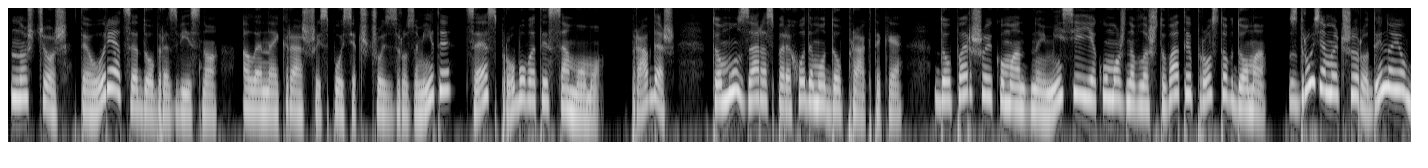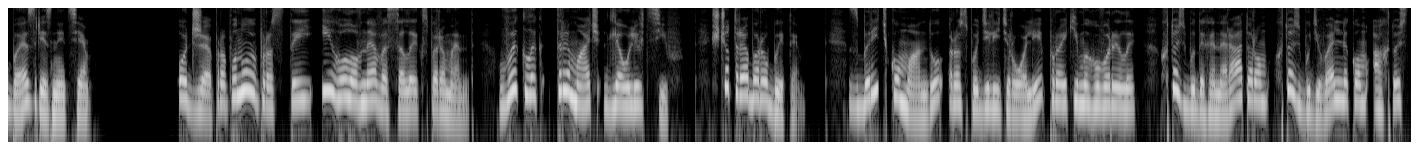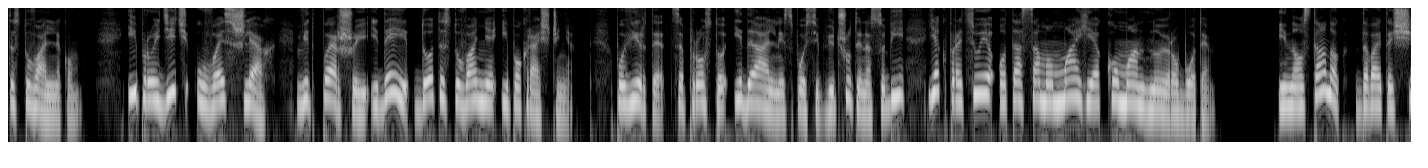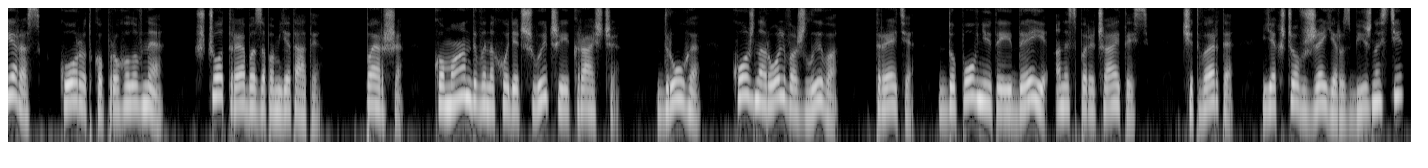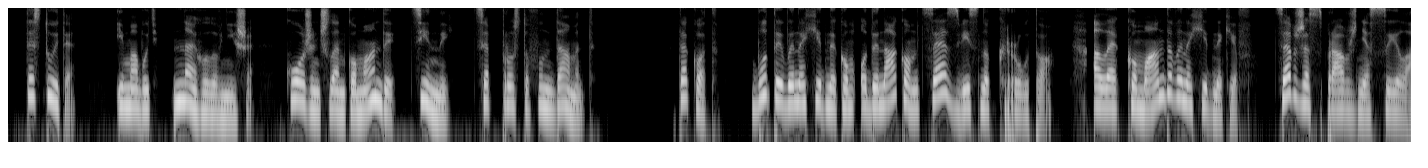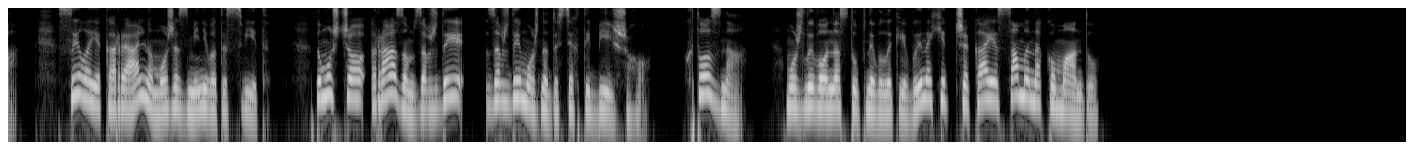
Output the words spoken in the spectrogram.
Ну що ж, теорія це добре, звісно, але найкращий спосіб щось зрозуміти це спробувати самому. Правда ж? Тому зараз переходимо до практики, до першої командної місії, яку можна влаштувати просто вдома, з друзями чи родиною без різниці. Отже, пропоную простий і, головне, веселий експеримент. Виклик «Тримач для олівців». Що треба робити? Зберіть команду, розподіліть ролі, про які ми говорили. Хтось буде генератором, хтось будівельником, а хтось тестувальником. І пройдіть увесь шлях від першої ідеї до тестування і покращення. Повірте, це просто ідеальний спосіб відчути на собі, як працює ота сама магія командної роботи. І наостанок давайте ще раз коротко про головне, що треба запам'ятати. Перше, команди винаходять швидше і краще. Друге, кожна роль важлива. Третє, доповнюйте ідеї, а не сперечайтесь. Четверте, якщо вже є розбіжності, тестуйте. І, мабуть, найголовніше, кожен член команди цінний. Це просто фундамент. Так от, бути винахідником-одинаком – це, звісно, круто. Але команда винахідників – це вже справжня сила. Сила, яка реально може змінювати світ. Тому що разом завжди, завжди можна досягти більшого. Хто зна, можливо, наступний великий винахід чекає саме на команду,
